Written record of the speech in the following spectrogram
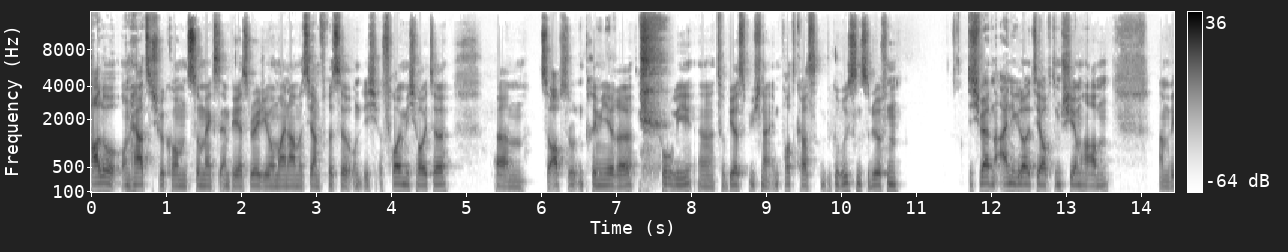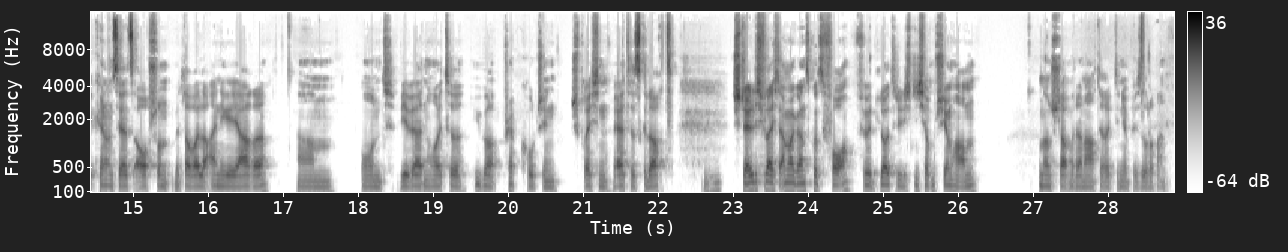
Hallo und herzlich willkommen zum Max MPS Radio. Mein Name ist Jan Frisse und ich freue mich heute ähm, zur absoluten Premiere, Tobi, äh, Tobias Büchner im Podcast begrüßen zu dürfen. Dich werden einige Leute hier auf dem Schirm haben. Ähm, wir kennen uns ja jetzt auch schon mittlerweile einige Jahre. Ähm, und wir werden heute über Prep Coaching sprechen. Wer hätte es gedacht? Mhm. Stell dich vielleicht einmal ganz kurz vor für die Leute, die dich nicht auf dem Schirm haben. Und dann starten wir danach direkt in die Episode rein.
